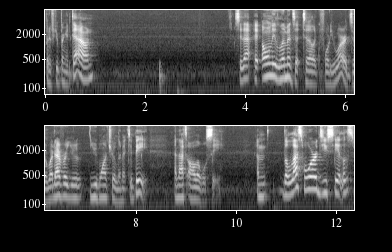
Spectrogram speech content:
But if you bring it down, see that it only limits it to like 40 words or whatever you you want your limit to be, and that's all it will see. And the less words you see, it looks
